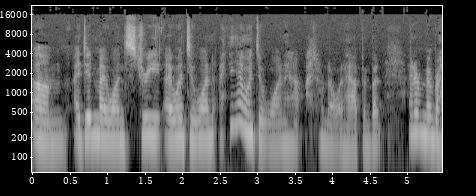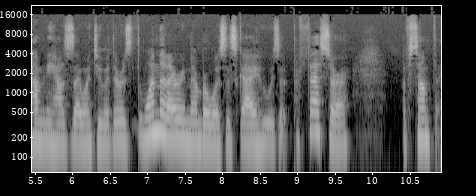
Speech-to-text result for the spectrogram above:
um, I did my one street. I went to one. I think I went to one. I don't know what happened, but I don't remember how many houses I went to. But there was the one that I remember was this guy who was a professor of something.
